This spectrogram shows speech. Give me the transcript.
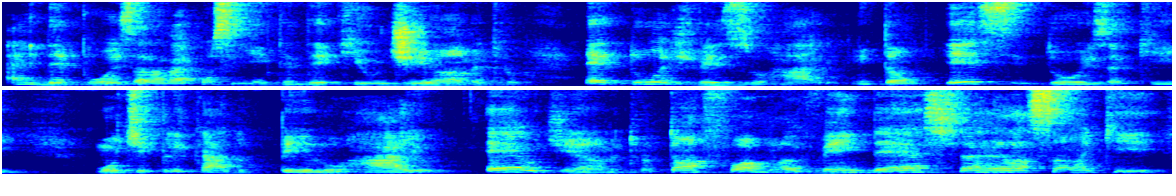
aí depois ela vai conseguir entender que o diâmetro é duas vezes o raio. Então, esse 2 aqui, multiplicado pelo raio, é o diâmetro. Então, a fórmula vem desta relação aqui,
